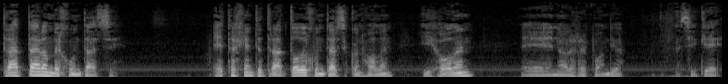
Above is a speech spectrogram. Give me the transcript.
trataron de juntarse. Esta gente trató de juntarse con Holland y Holland eh, no les respondió. Así que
